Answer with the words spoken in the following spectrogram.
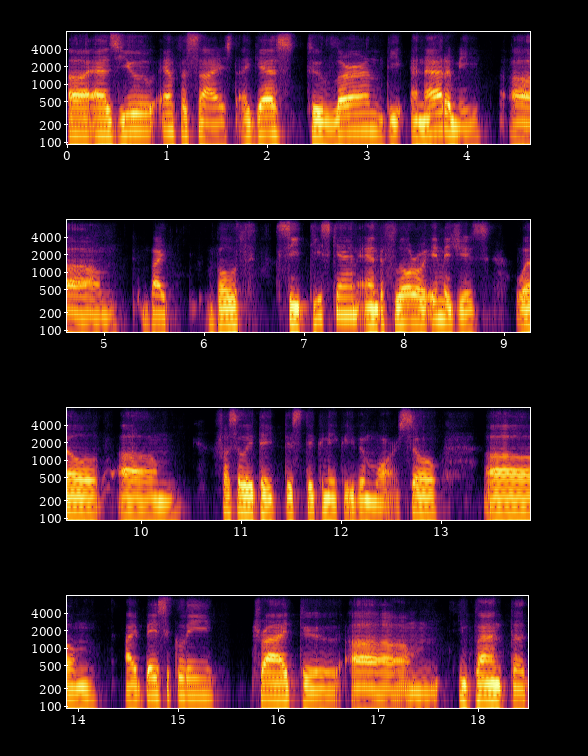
uh, as you emphasized, I guess to learn the anatomy um, by both CT scan and the fluoro images will um, facilitate this technique even more. So um, I basically try to um, implant the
